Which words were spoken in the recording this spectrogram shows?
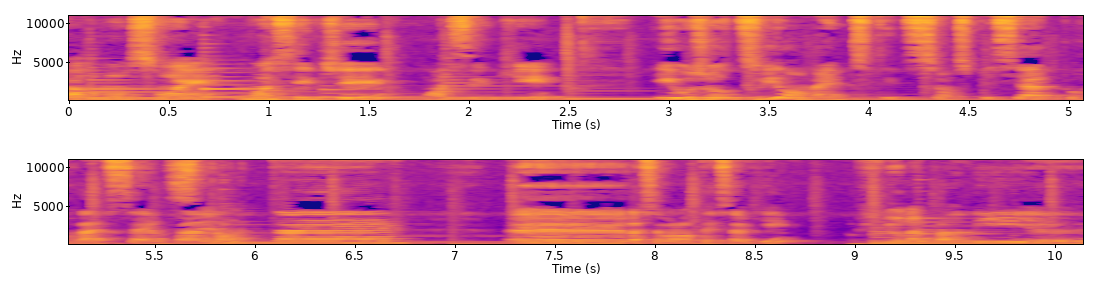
À Parlons Soin. Moi, c'est Jay. Moi, c'est Kay. Et aujourd'hui, on a une petite édition spéciale pour la Saint-Valentin. Euh, la Saint-Valentin, ça vient. Puis on a parlé euh,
